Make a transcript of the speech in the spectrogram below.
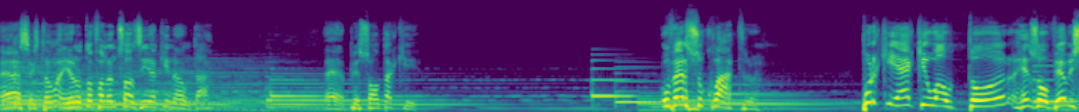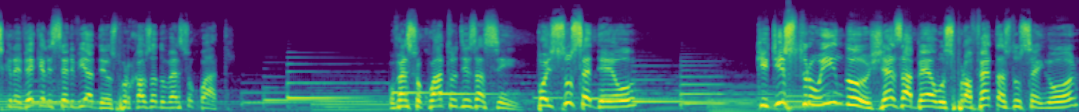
É, vocês estão aí. Eu não estou falando sozinho aqui, não, tá? É, o pessoal está aqui. O verso 4. Por que é que o autor resolveu escrever que ele servia a Deus? Por causa do verso 4. O verso 4 diz assim: Pois sucedeu que destruindo Jezabel os profetas do Senhor,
